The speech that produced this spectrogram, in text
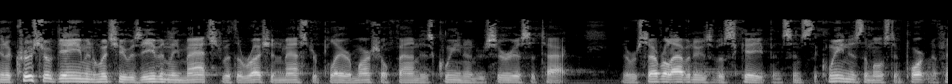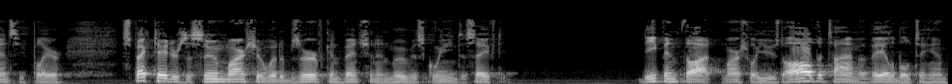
In a crucial game in which he was evenly matched with the Russian master player, Marshall found his queen under serious attack. There were several avenues of escape, and since the queen is the most important offensive player, spectators assumed Marshall would observe convention and move his queen to safety. Deep in thought, Marshall used all the time available to him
